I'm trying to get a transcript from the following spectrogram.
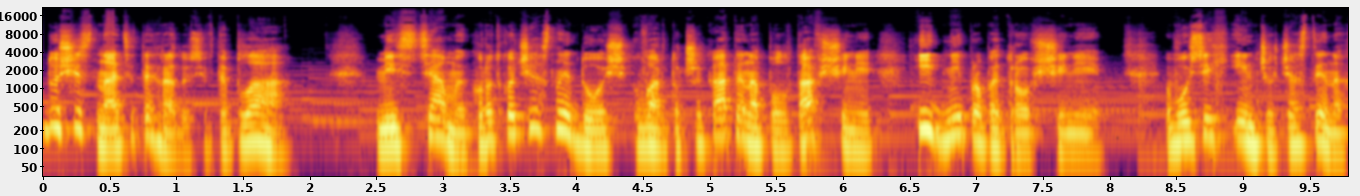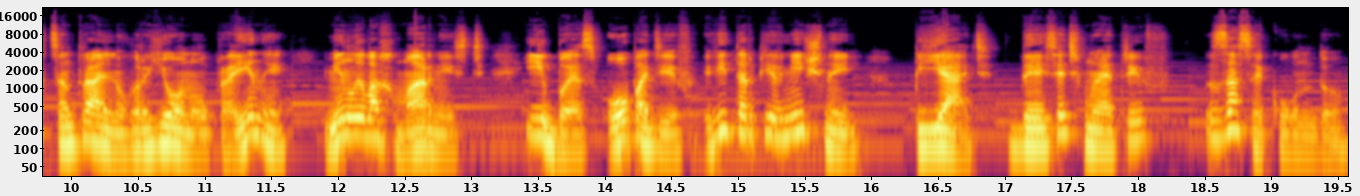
до 16 градусів тепла. Місцями короткочасний дощ варто чекати на Полтавщині і Дніпропетровщині. В усіх інших частинах центрального регіону України мінлива хмарність і без опадів вітер північний 5-10 метрів за секунду.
